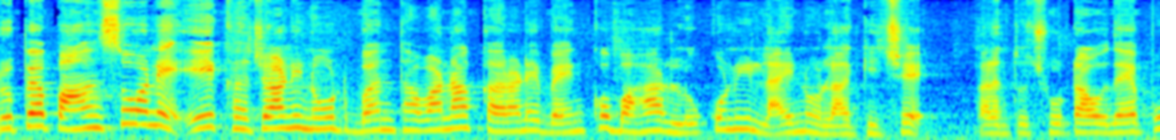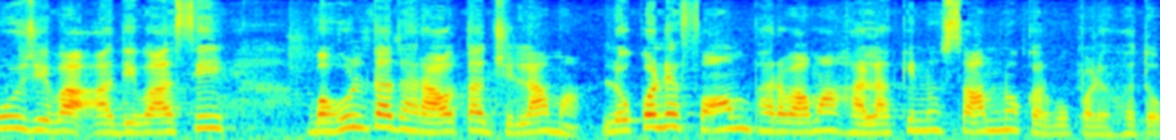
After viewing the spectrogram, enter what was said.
રૂપિયા પાંચસો અને એક હજારની નોટ બંધ થવાના કારણે બેંકો બહાર લોકોની લાઈનો લાગી છે. પરંતુ છોટાઉદેપુર જેવા આદિવાસી બહુલતા ધરાવતા જિલ્લામાં લોકોને ફોર્મ ભરવામાં હાલાકીનો સામનો કરવો પડ્યો હતો.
